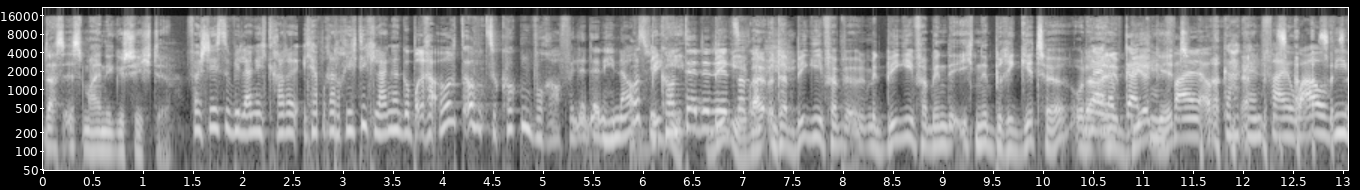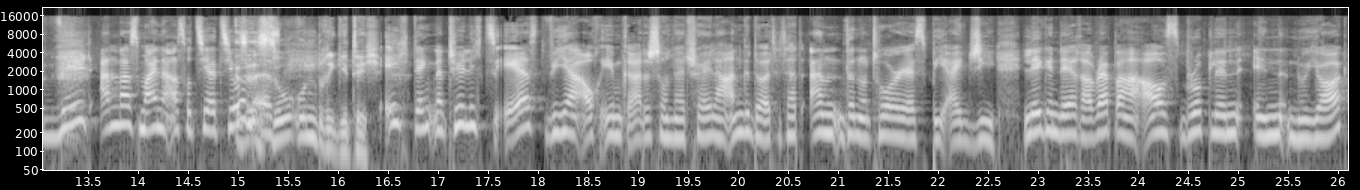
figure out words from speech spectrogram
das ist meine Geschichte. Verstehst du, wie lange ich gerade, ich habe gerade richtig lange gebraucht, um zu gucken, worauf will er denn hinaus? Wie Biggie, kommt er denn Biggie, jetzt weil unter Biggie, mit Biggie verbinde ich eine Brigitte oder Nein, eine auf gar Birgit. keinen Fall, auf gar keinen Fall. Wow, wie wild anders meine Assoziation Es ist. ist so unbrigittig. Ich denke natürlich zuerst, wie ja auch eben gerade schon der Trailer angedeutet hat, an The Notorious B.I.G., legendärer Rapper aus Brooklyn in New York,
